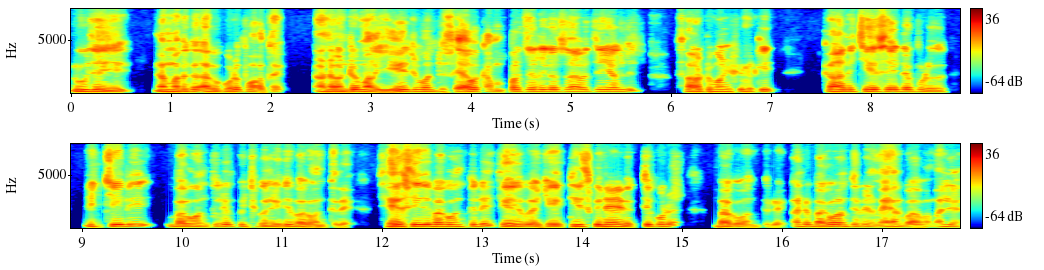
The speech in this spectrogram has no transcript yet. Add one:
లూజ్ అయ్యి నెమ్మదిగా అవి కూడా పోతాయి. అంటే అంటే మనం ఎటువంటి సేవ కంపల్సరీగా సేవ చేయాలి సాటు మనుషులకి. కానీ చేసేటప్పుడు ఇచ్చేది భగవంతుడే పుచ్చుకునేది భగవంతుడే. చేసేది భగవంతుడే చే- తీసుకునే వ్యక్తి కూడా భగవంతుడే. అంటే భగవంతుడే మెహర్ బాబా మళ్ళీ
